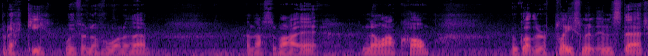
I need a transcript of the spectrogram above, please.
brekkie with another one of them, and that's about it. No alcohol. We've got the replacement instead.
